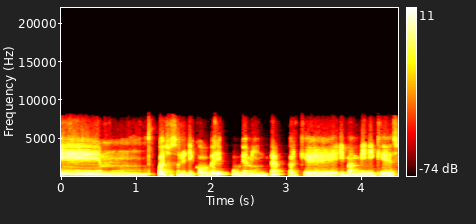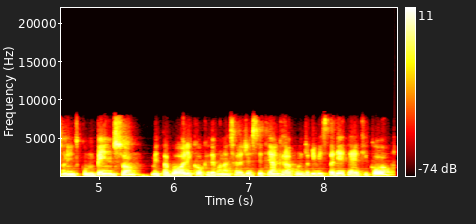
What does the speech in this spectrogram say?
E mh, poi ci sono i ricoveri, ovviamente, perché i bambini che sono in scompenso metabolico, che devono essere gestiti anche dal punto di vista dietetico,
